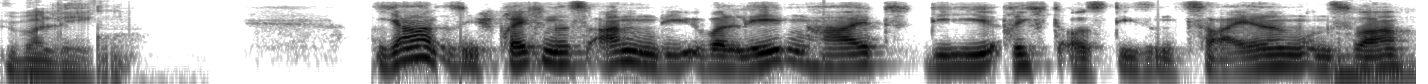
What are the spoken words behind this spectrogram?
überlegen. Ja, Sie sprechen es an. Die Überlegenheit, die bricht aus diesen Zeilen. Und zwar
